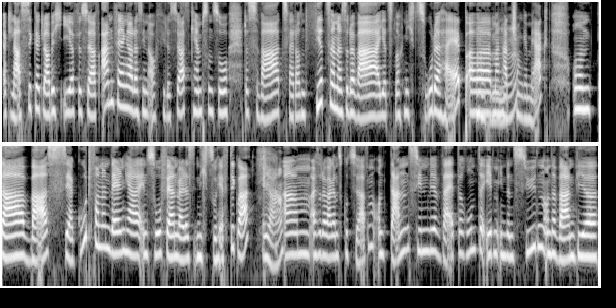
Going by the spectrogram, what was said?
ein Klassiker, glaube ich, eher für Surf-Anfänger. Da sind auch viele Surfcamps und so. Das war 2014, also da war jetzt noch nicht so der Hype, aber mhm. man hat schon gemerkt. Und da war es sehr gut von den Wellen her, insofern, weil es nicht so heftig war. Ja. Ähm, also da war ganz gut Surfen. Und dann sind wir weiter runter eben in den Süden und da waren wir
